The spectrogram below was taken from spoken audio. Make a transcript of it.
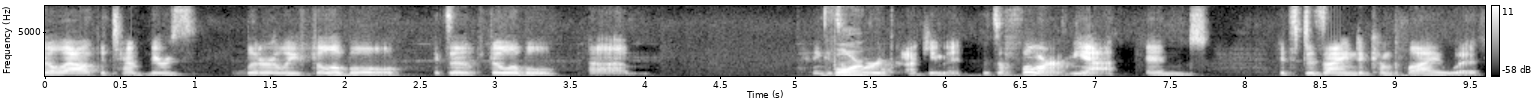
fill out the template. There's literally fillable, it's a fillable, um, I think it's form. a Word document. It's a form, yeah. And it's designed to comply with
